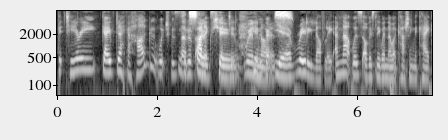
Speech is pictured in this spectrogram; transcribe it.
Bit teary, gave Jack a hug, which was sort That's of so unexpected. cute. Really nice. yeah, really lovely. And that was obviously when they were cutting the cake.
